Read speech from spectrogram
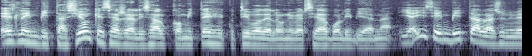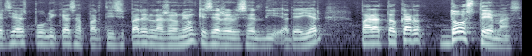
es la invitación que se ha realizado al Comité Ejecutivo de la Universidad Boliviana y ahí se invita a las universidades públicas a participar en la reunión que se realizó el día de ayer para tocar dos temas.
